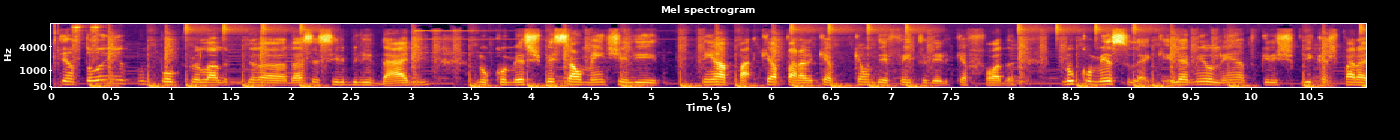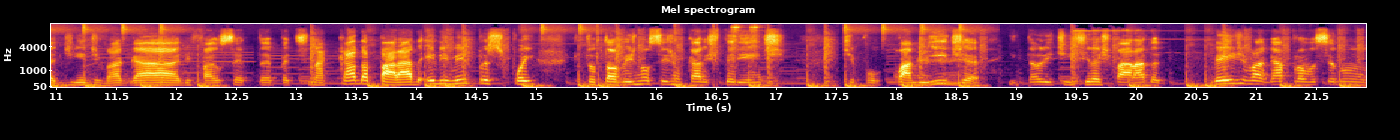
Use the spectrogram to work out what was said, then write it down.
tentou ir um pouco pelo lado da, da acessibilidade. No começo, especialmente, ele tem a, que é a parada que é, que é, um defeito dele, que é foda. No começo, leque, ele é meio lento, porque ele explica as paradinhas devagar, ele faz o setup, te ensinar cada parada. Ele mesmo pressupõe que tu talvez não seja um cara experiente, tipo, com a uhum. mídia, então ele te ensina as paradas bem devagar para você não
